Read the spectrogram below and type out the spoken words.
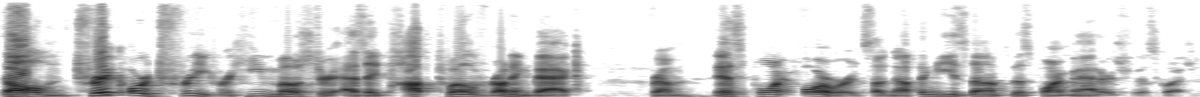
Dalton, trick or treat Raheem Mostert as a top 12 running back from this point forward. So nothing he's done up to this point matters for this question.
